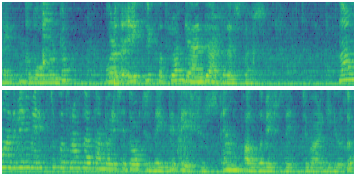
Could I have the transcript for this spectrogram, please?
Evet bunu da doldurdum. Bu arada elektrik faturam geldi arkadaşlar. Normalde benim elektrik faturam zaten böyle işte 450, 500, en fazla 550 civarı geliyordu.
